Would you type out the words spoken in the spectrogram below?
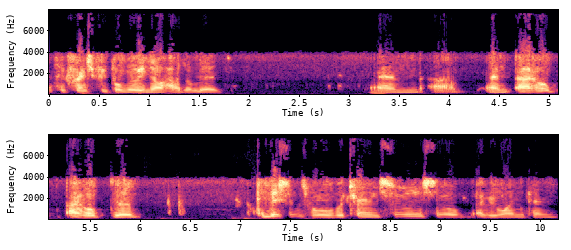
I think French people really know how to live, and um, and I hope I hope the conditions will return soon, so everyone can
